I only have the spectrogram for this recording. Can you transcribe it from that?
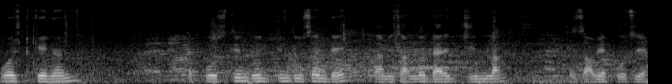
पोस्ट केलं. तर पोचतील दोन तीन दिवसांनी ते. तर आम्ही चाललो डायरेक्ट जिमला तर जाऊया पोचूया.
